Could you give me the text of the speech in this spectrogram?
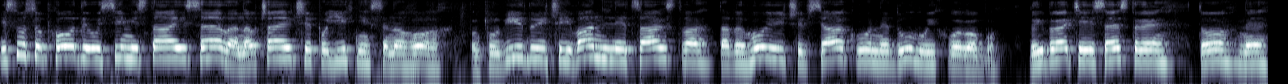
Ісус обходив усі міста і села, навчаючи по їхніх синагогах, проповідуючи Євангеліє царства та вигоюючи всяку недугу і хворобу. Дорогі браття і сестри, то не,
